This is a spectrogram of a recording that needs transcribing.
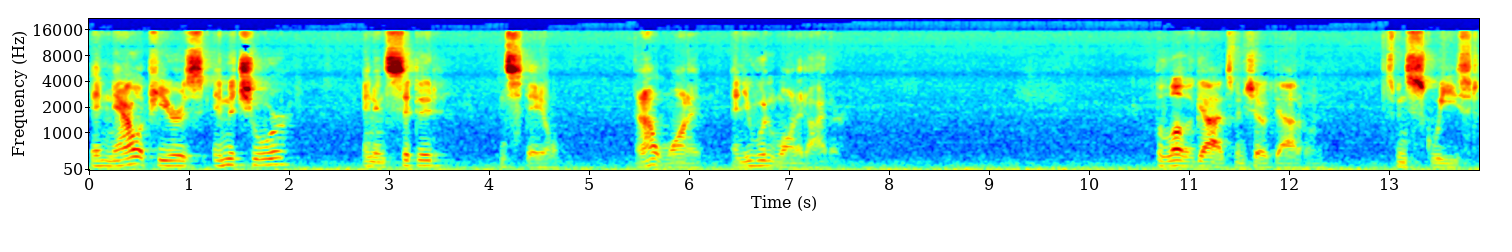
it now appears immature and insipid and stale. And I don't want it, and you wouldn't want it either. The love of God's been choked out of him, it's been squeezed,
